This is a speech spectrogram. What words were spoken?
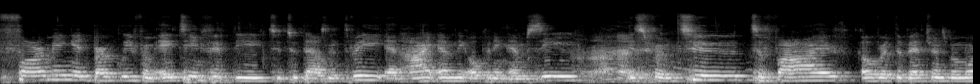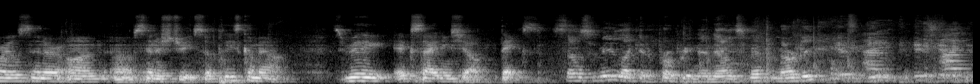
Farming in Berkeley from 1850 to 2003, and I am the opening MC. It's from 2 to 5 over at the Veterans Memorial Center on uh, Center Street, so please come out. It's a really exciting show, thanks. Sounds to me like an appropriate announcement. Margie. Marty?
